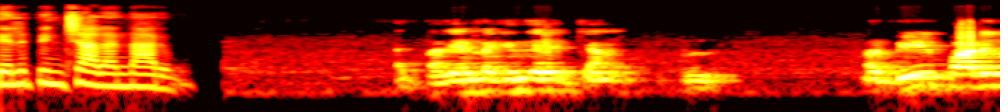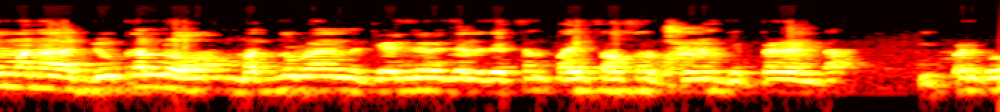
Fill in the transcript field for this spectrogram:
గెలిపించాలన్నారు. మరి బీవీ పాటిల్ మన డ్యూకల్లో మద్దూరు కేంద్రీయ విద్యాలయం చేస్తాను పది సంవత్సరాల క్రితం చెప్పాడంట. ఇప్పటికూ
